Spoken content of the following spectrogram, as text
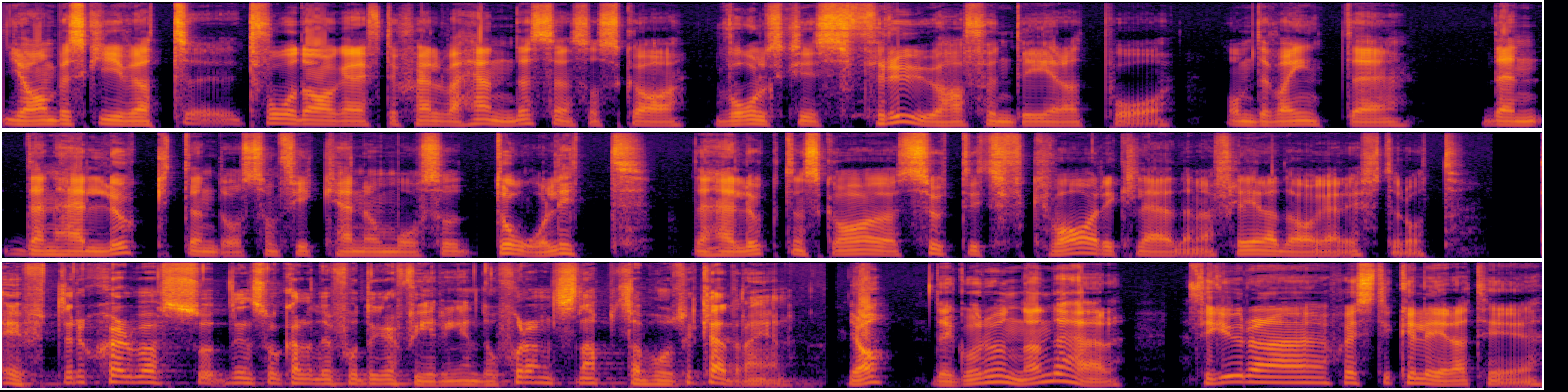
Jan beskriver att eh, två dagar efter själva händelsen så ska Wolskis fru ha funderat på om det var inte den, den här lukten då som fick henne att må så dåligt. Den här lukten ska ha suttit kvar i kläderna flera dagar efteråt. Efter själva så, den så kallade fotograferingen, då får han snabbt ta på sig kläderna igen? Ja, det går undan det här. Figurerna gestikulerar till,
